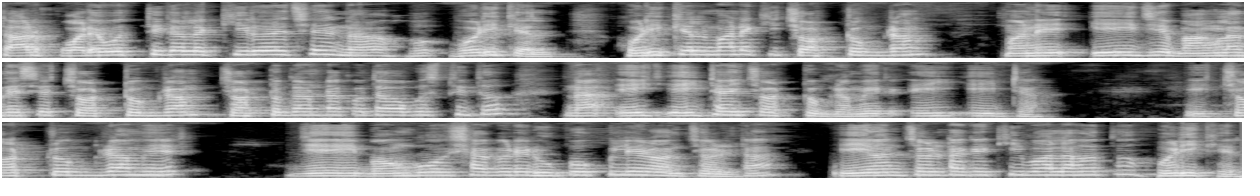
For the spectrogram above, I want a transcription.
তার পরবর্তীকালে কি রয়েছে? না হরিকেল। হরিকেল মানে কি? চট্টগ্রাম। মানে এই যে বাংলাদেশের চট্টগ্রাম, চট্টগ্রামটা কোথায় অবস্থিত? না, এই, এইটাই চট্টগ্রাম এই, এইটা। এই চট্টগ্রামের যে এই বঙ্গোপসাগরের উপকূলের অঞ্চলটা, এই অঞ্চলটাকে কি বলা হতো? হরিকেল।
